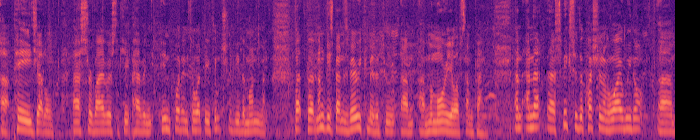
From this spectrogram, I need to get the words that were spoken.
uh, page that'll ask survivors to keep having input into what they think should be the monument. But the Namgis band is very committed to um, a memorial of some kind. And, and that uh, speaks to the question of why we don't, um,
